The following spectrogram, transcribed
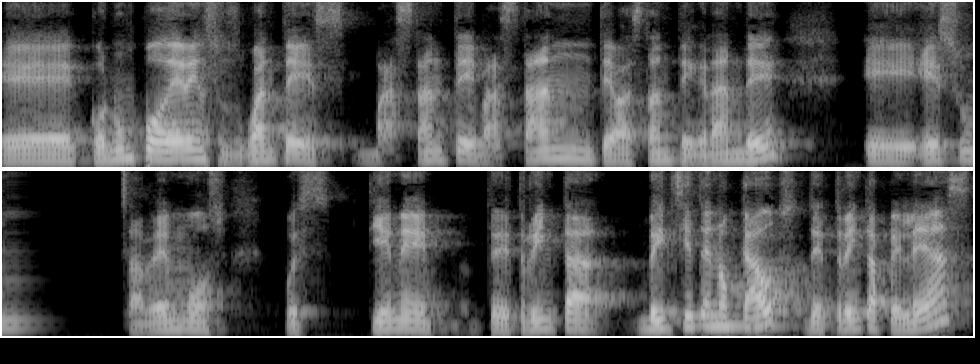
eh, con un poder en sus guantes bastante, bastante, bastante grande. Eh, es un, sabemos, pues tiene de 30, 27 knockouts de 30 peleas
